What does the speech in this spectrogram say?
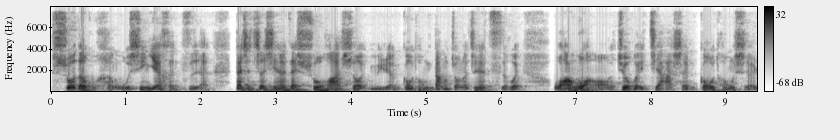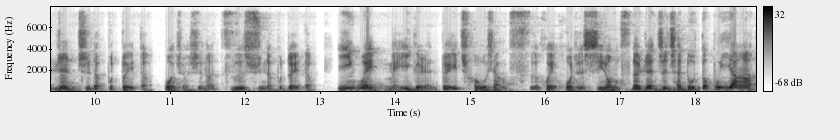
说的很无心，也很自然，但是这些呢，在说话的时候，与人沟通当中呢，这些词汇往往哦，就会加深沟通时的认知的不对等，或者是呢，资讯的不对等。因为每一个人对于抽象词汇或者形容词的认知程度都不一样啊，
